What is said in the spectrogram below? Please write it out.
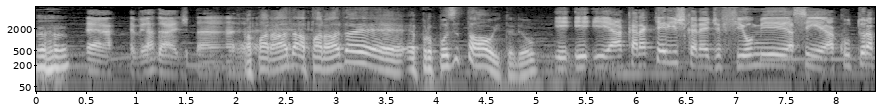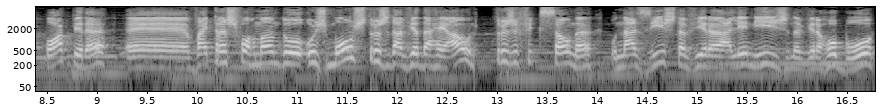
Aham. É, é verdade. né? A parada, a parada é, é proposital, entendeu? E, e- e é a característica, né, de filme, assim, a cultura pop, né, é, vai transformando os monstros da vida real monstros de ficção, né? O nazista vira alienígena, vira robô,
